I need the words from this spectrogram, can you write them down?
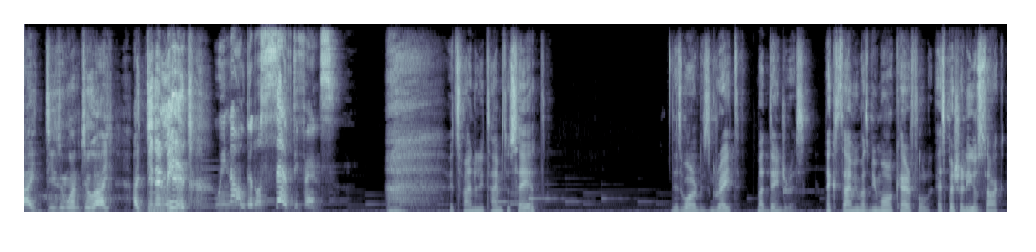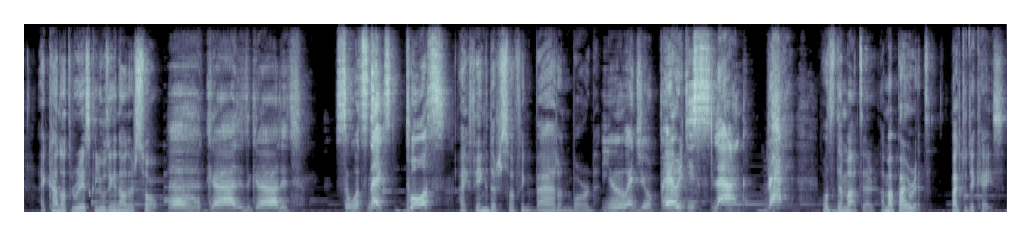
I, I didn't want to. I I didn't mean it. We know that was self-defense. It's finally time to say it. This world is great, but dangerous. Next time we must be more careful, especially you, Sak. I cannot risk losing another soul. Ah, got it, got it. So what's next, boss? I think there's something bad on board. You and your parity slang. Blah. What's the matter? I'm a pirate. Back to the case.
